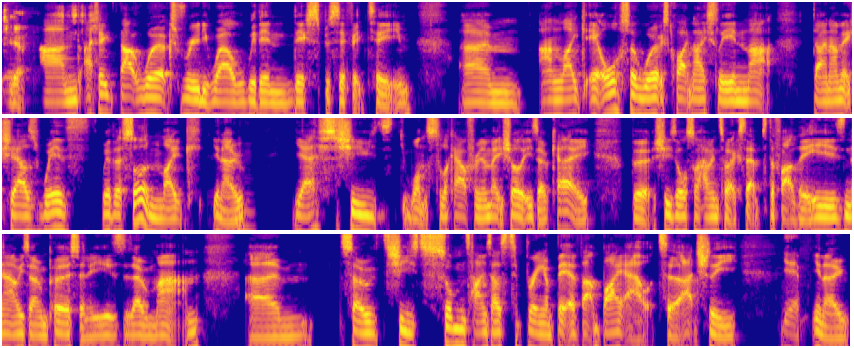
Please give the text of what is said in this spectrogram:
Yeah. And I think that works really well within this specific team. Um, and like it also works quite nicely in that dynamic she has with with her son. Like you know, Mm-hmm. yes, she wants to look out for him and make sure that he's okay, but she's also having to accept the fact that he is now his own person. He is his own man. Um, so she sometimes has to bring a bit of that bite out to actually, Yeah. you know,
